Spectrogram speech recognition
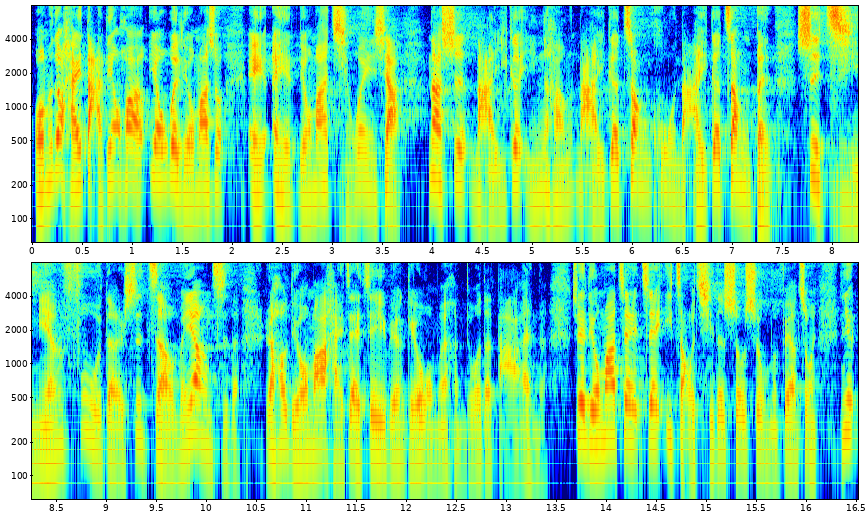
我们都还打电话要问刘妈说，哎哎，刘妈，请问一下，那是哪一个银行、哪一个账户、哪一个账本是几年付的，是怎么样子的？然后刘妈还在这一边给我们很多的答案呢。所以刘妈在在一早期的时候是我们非常重要。因为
